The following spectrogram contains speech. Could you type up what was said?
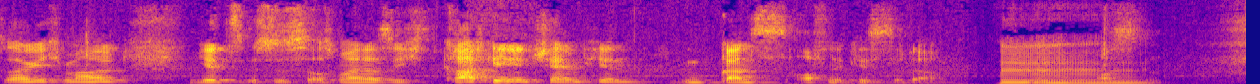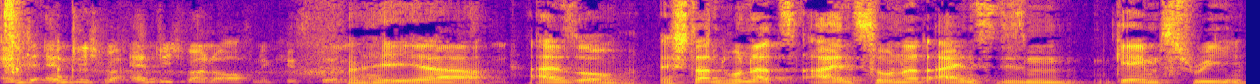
sage ich mal. Jetzt ist es aus meiner Sicht, gerade gegen den Champion, eine ganz offene Kiste da. Hm. Osten. End, endlich, mal, endlich mal eine offene Kiste. Ja, also es stand 101 zu 101 in diesem Game 3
